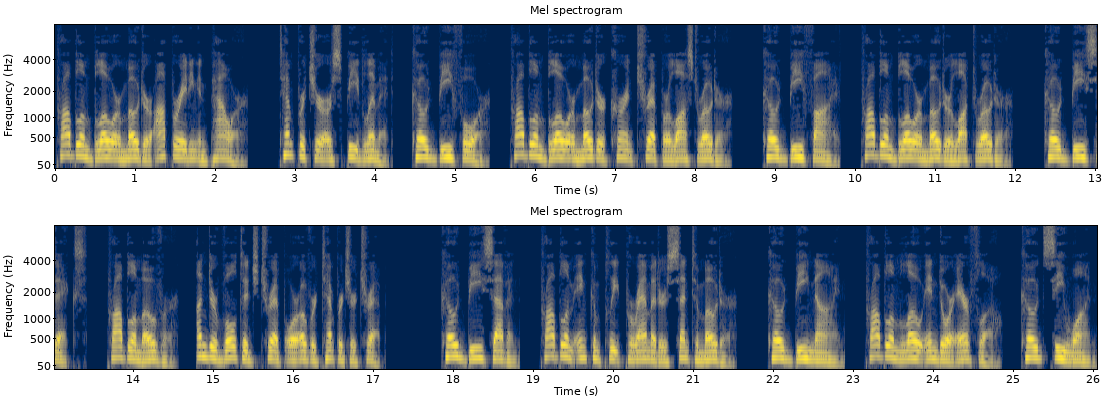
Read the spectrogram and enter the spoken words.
Problem blower motor operating in power, temperature or speed limit. Code B4. Problem blower motor current trip or lost rotor. Code B5. Problem blower motor locked rotor. Code B6. Problem over. Under voltage trip or over temperature trip. Code B7. Problem incomplete parameters sent to motor. Code B9. Problem low indoor airflow. Code C1.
